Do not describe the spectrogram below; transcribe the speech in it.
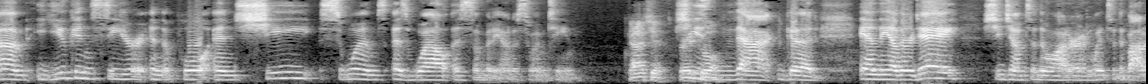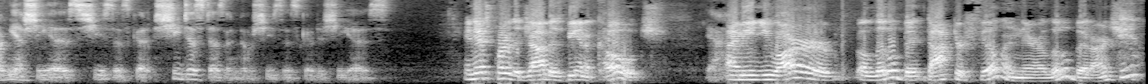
um, you can see her in the pool, and she swims as well as somebody on a swim team. Gotcha. Very She's cool. that good. And the other day, she jumped in the water and went to the bottom. Yes, she is. She's as good. She just doesn't know she's as good as she is. And that's part of the job as being a coach. Yeah. I mean, you are a little bit Dr. Phil in there, a little bit, aren't you?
